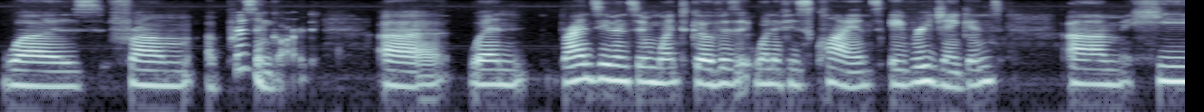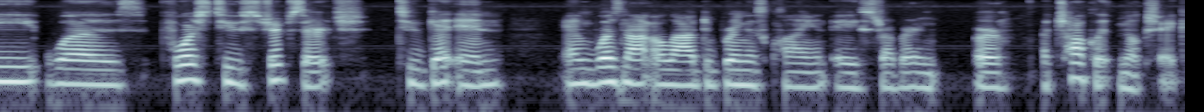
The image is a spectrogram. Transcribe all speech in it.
was from a prison guard. Uh, when Bryan Stevenson went to go visit one of his clients, Avery Jenkins, um, he was forced to strip search to get in and was not allowed to bring his client a strawberry or a chocolate milkshake.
